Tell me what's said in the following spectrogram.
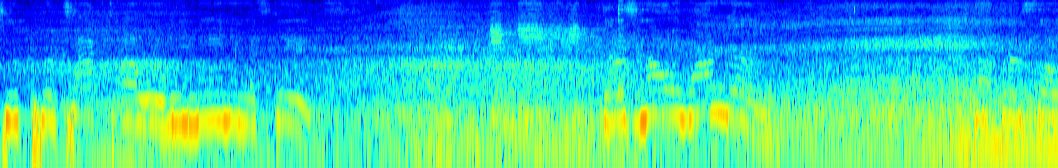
to protect our remaining estates. There's no wonder that there's so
